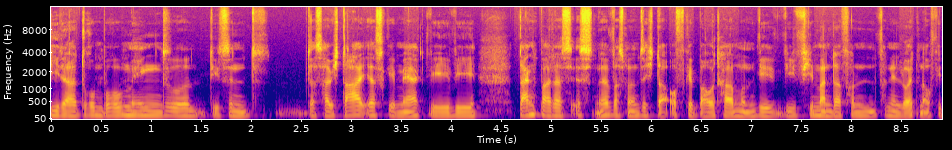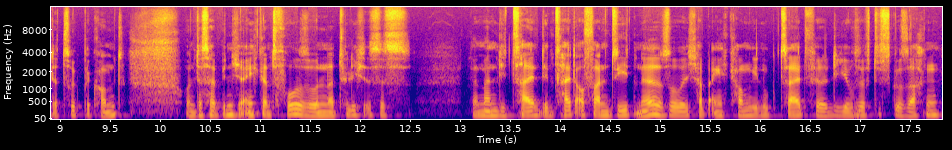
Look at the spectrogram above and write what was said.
die da drumherum hingen, so, die sind, das habe ich da erst gemerkt, wie, wie dankbar das ist, ne? was man sich da aufgebaut haben und wie, wie viel man davon von den Leuten auch wieder zurückbekommt. Und deshalb bin ich eigentlich ganz froh. So, und natürlich ist es wenn man die Zeit, den Zeitaufwand sieht, ne, so ich habe eigentlich kaum genug Zeit für die Josef Disco Sachen.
